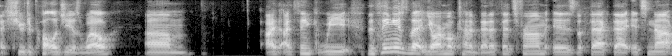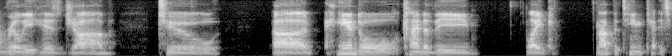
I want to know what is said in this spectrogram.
a huge apology as well. Um, I, I, think we the thing is that Jarmo kind of benefits from is the fact that it's not really his job to uh, handle kind of the like not the team. It's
